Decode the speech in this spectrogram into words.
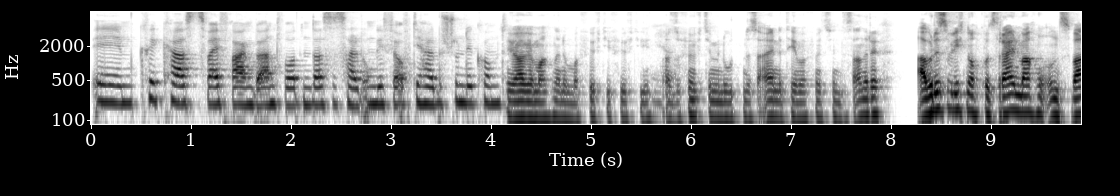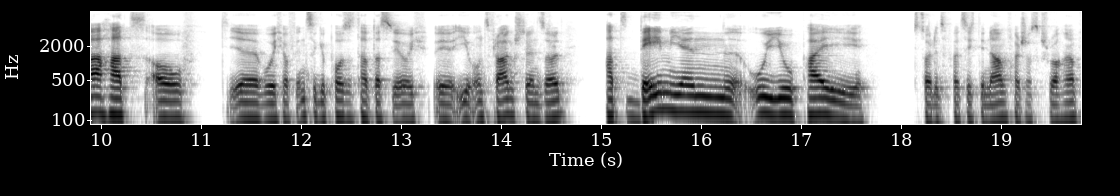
im Quickcast zwei Fragen beantworten, dass es halt ungefähr auf die halbe Stunde kommt. Ja, wir machen dann immer 50-50. Ja. Also 15 Minuten das eine Thema, 15 das andere. Aber das will ich noch kurz reinmachen. Und zwar hat auf, äh, wo ich auf Insta gepostet habe, dass ihr euch, äh, ihr uns Fragen stellen sollt, hat Damien Uyupai, sorry, falls ich den Namen falsch ausgesprochen habe,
